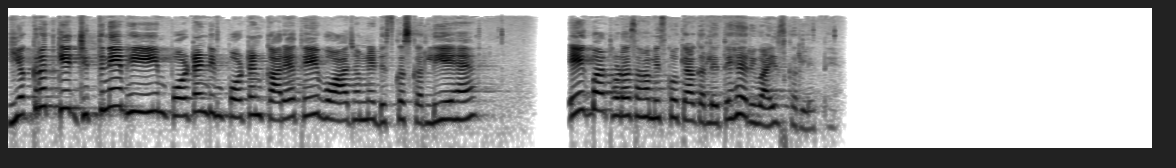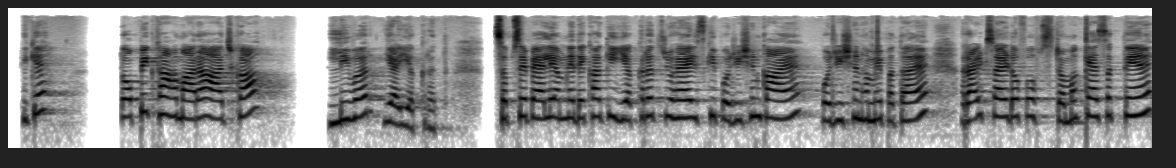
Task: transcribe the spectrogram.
यकृत के जितने भी इम्पोर्टेंट इम्पोर्टेंट कार्य थे, वो आज हमने डिस्कस कर लिए हैं। एक बार थोड़ा सा हम इसको क्या कर लेते हैं रिवाइज कर लेते हैं। ठीक है? टॉपिक था हमारा आज का लीवर या यकृत। सबसे पहले हमने देखा कि यकृत जो है, इसकी पोजीशन कहाँ है? पोजीशन हमें पता है right side of of stomach कह सकते हैं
